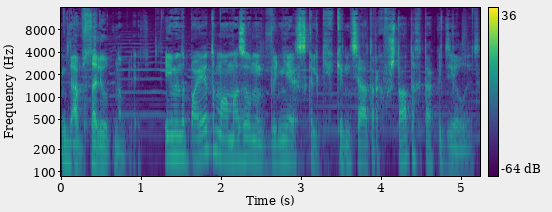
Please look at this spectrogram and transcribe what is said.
Да. Абсолютно, блядь. Именно поэтому Amazon в нескольких кинотеатрах в Штатах так и делает.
